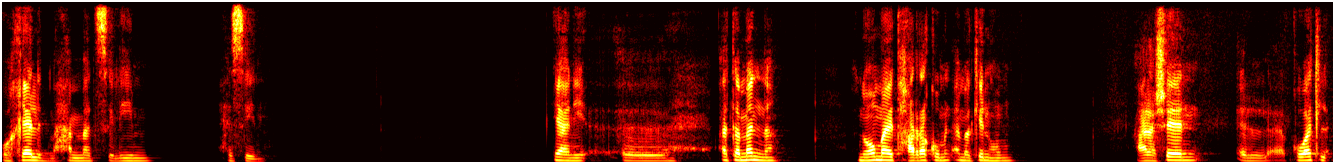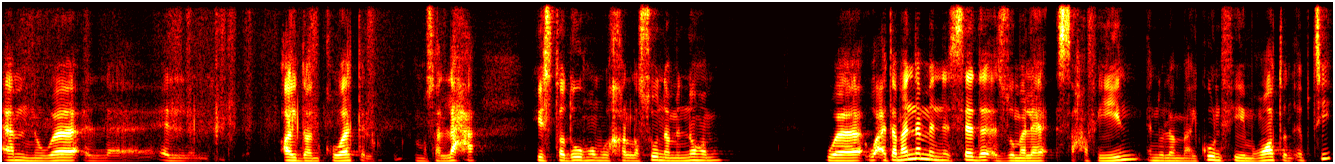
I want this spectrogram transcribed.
وخالد محمد سليم حسين. يعني أتمنى إن هم يتحركوا من أماكنهم علشان قوات الأمن و أيضا قوات المسلحة يصطادوهم ويخلصونا منهم. و... وأتمنى من السادة الزملاء الصحفيين إنه لما يكون في مواطن قبطي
